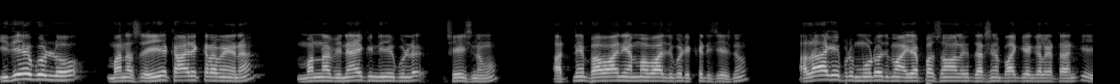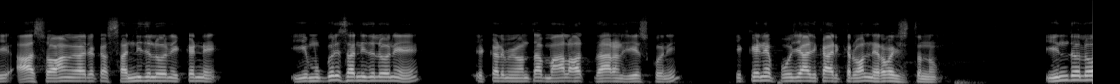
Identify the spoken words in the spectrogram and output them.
ఇదే గుడిలో మన ఏ కార్యక్రమైనా మొన్న వినాయకుని గుడిలో చేసినాము. అట్నే భవానీ అమ్మవారిది కూడా ఇక్కడ చేసినాం. అలాగే ఇప్పుడు మూడోది మా అయ్యప్ప స్వామికి దర్శన భాగ్యం కలగటానికి ఆ స్వామివారి యొక్క సన్నిధిలోనే ఇక్కడనే ఈ ముగ్గురి సన్నిధిలోనే ఇక్కడ మేమంతా మాల ధారణ చేసుకొని ఇక్కడనే పూజాది కార్యక్రమాలు నిర్వహిస్తున్నాం. ఇందులో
